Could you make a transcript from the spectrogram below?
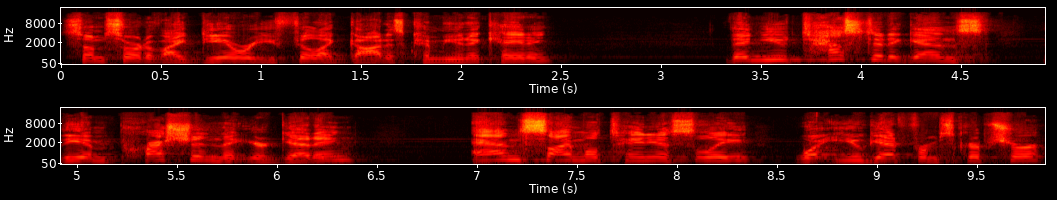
some sort of idea where you feel like God is communicating, then you test it against the impression that you're getting and simultaneously what you get from Scripture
